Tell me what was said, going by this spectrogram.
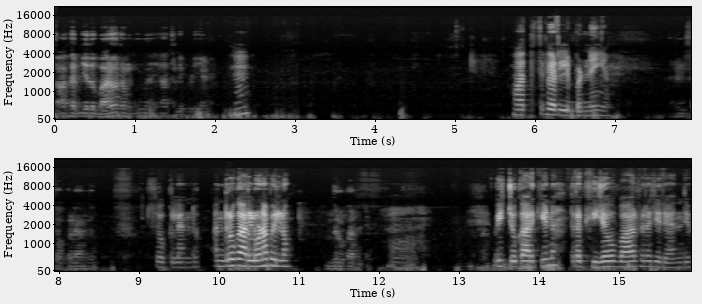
ਆ ਫਿਰ ਜਦੋਂ ਬਾਹਰੋਂ ਰੰਗੂਗਾ ਹੱਥ ਲਿਪੜ ਜਾਣੇ। ਹੂੰ। ਹੱਥ ਤੇ ਫਿਰ ਲਿਬੜਨਾ ਹੀ ਆ। ਸੁੱਕ ਲੈਣ ਦੋ। ਸੁੱਕ ਲੈਣ ਦੋ। ਅੰਦਰੋਂ ਕਰ ਲਓ ਨਾ ਪਹਿਲੋਂ। ਅੰਦਰੋਂ ਕਰ ਲਿਆ ਹਾਂ। ਵਿੱਚੋਂ ਕਰਕੇ ਨਾ ਤੇ ਰੱਖੀ ਜਾਓ ਬਾਹਰ ਫਿਰ ਅਜੇ ਰਹਿਣ ਦਿਓ।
